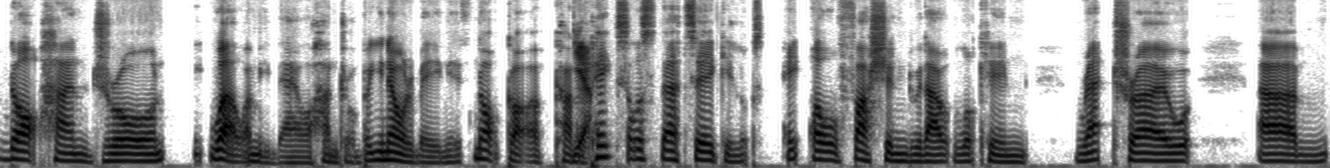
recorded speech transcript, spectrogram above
not hand drawn. Well, I mean, they are hand drawn, but you know what I mean. It's not got a kind yeah. of pixel aesthetic. It looks old fashioned without looking retro. Um,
